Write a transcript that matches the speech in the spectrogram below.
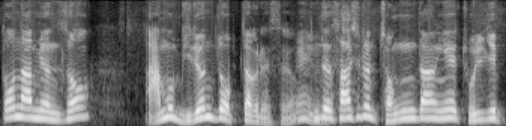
떠나면서 아무 미련도 없다 그랬어요. 네. 근데 사실은 정당의 존립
